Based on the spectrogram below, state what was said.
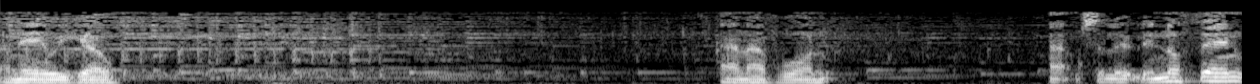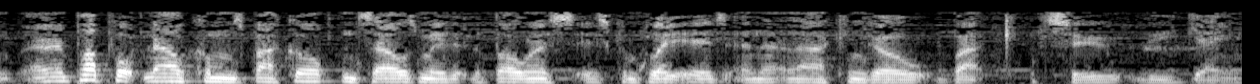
And here we go. And I've won absolutely nothing. Uh, and pop-up now comes back up and tells me that the bonus is completed and that I can go back to the game.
